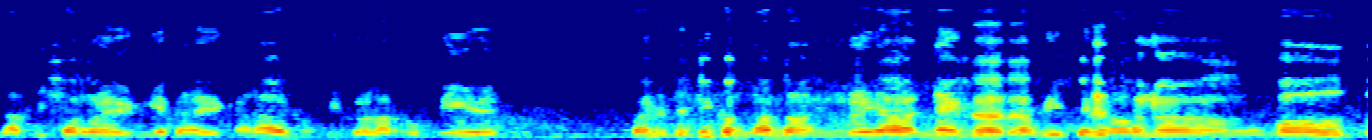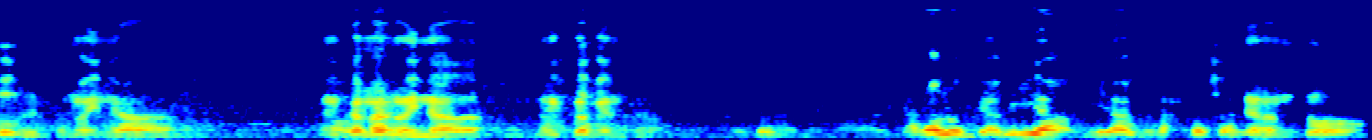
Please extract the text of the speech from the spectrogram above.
la pizarra de vieja del canal, con Tito la Rumpide, bueno, te estoy contando en realidad anécdotas, claro, ¿viste? De eso no, fotos, de eso no hay nada. En el canal no hay nada, directamente. En el canal lo que había, mira, algunas cosas... Eran todo.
